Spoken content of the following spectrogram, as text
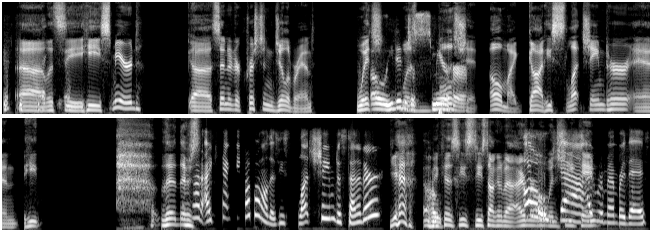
Uh, Like let's you. see. He smeared uh, Senator Kirsten Gillibrand, which Oh, he didn't was just smear her. Oh my god, he slut shamed her, and he there, there's God, I can't keep up on all this. He slut shamed a senator. yeah Oh, because he's he's talking about. I remember oh when yeah, she I remember this.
